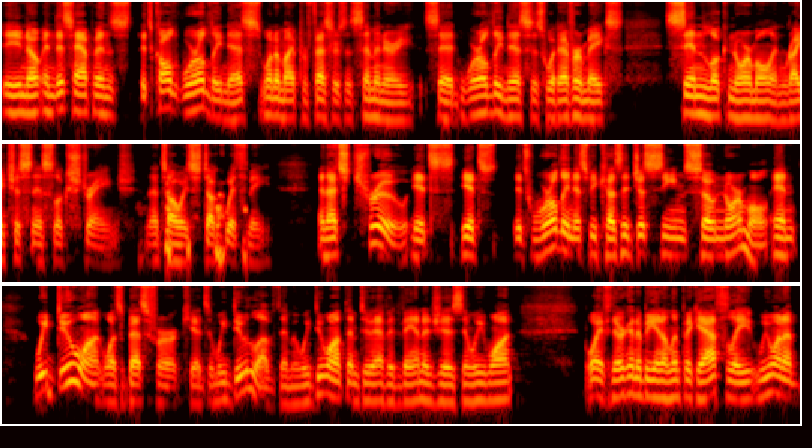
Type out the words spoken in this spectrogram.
you know, and this happens it's called worldliness. One of my professors in seminary said worldliness is whatever makes sin look normal and righteousness look strange. That's always stuck with me. And that's true. It's it's it's worldliness because it just seems so normal. And we do want what's best for our kids and we do love them and we do want them to have advantages and we want boy, if they're going to be an Olympic athlete, we want to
